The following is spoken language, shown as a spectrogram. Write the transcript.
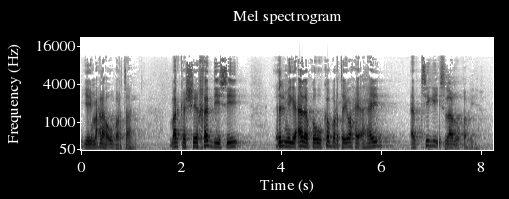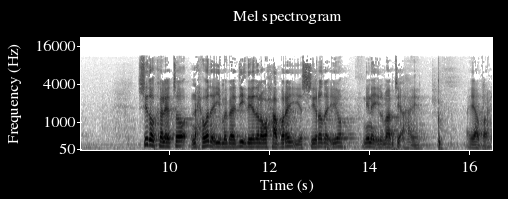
iyay macnaha u bartaan. Marka sheekhadiisii cilmiga adabka uu ka bartay waxay ahayd abtigii islaan uu qabay sidoo kaleeto naxwada iyo mabaadi'deedana waxaa baray iyo siirada iyo ninay ilmaabti ahaayeen ayaa baray.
